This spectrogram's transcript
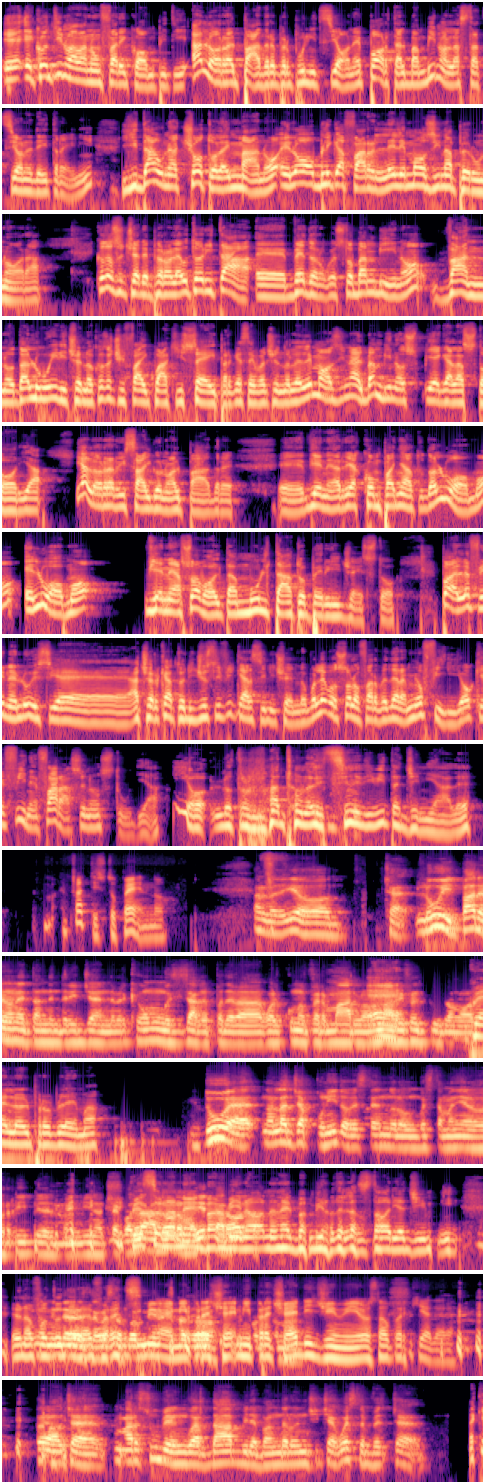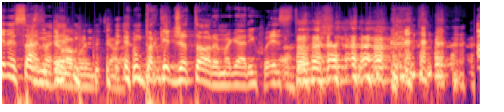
e, e continuava a non fare i compiti. Allora il padre, per punizione, porta il bambino alla stazione dei treni, gli dà una ciotola in mano e lo obbliga a fare l'elemosina per un'ora. Cosa succede però? Le autorità eh, vedono questo bambino, vanno da lui dicendo cosa ci fai qua, chi sei, perché stai facendo l'elemosina, e il bambino spiega la storia. E allora risalgono al padre. Eh, viene riaccompagnato dall'uomo e l'uomo viene a sua volta multato per il gesto. Poi alla fine lui si è... ha cercato di giustificarsi dicendo volevo solo far vedere a mio figlio che fine farà se non studia. Io l'ho trovata una lezione di vita geniale. Ma infatti stupendo. Allora, io... Cioè, lui, il padre, non è tanto intelligente, perché comunque si sa che poteva qualcuno fermarlo, non Eh, ha riflettuto molto. Quello è il problema. Due, non l'ha già punito vestendolo in questa maniera orribile il bambino. Cioè, Questo non è, il bambino, non è il bambino della storia, Jimmy. È una Non foto mi di reference. è Eh, mi, prece- mi precedi Jimmy, lo stavo per chiedere. Però, cioè, Marsupio è inguardabile, pantaloncini... Cioè, questo è... Cioè... Ma che ne sai? Ma è punizione. è un parcheggiatore, magari questo.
